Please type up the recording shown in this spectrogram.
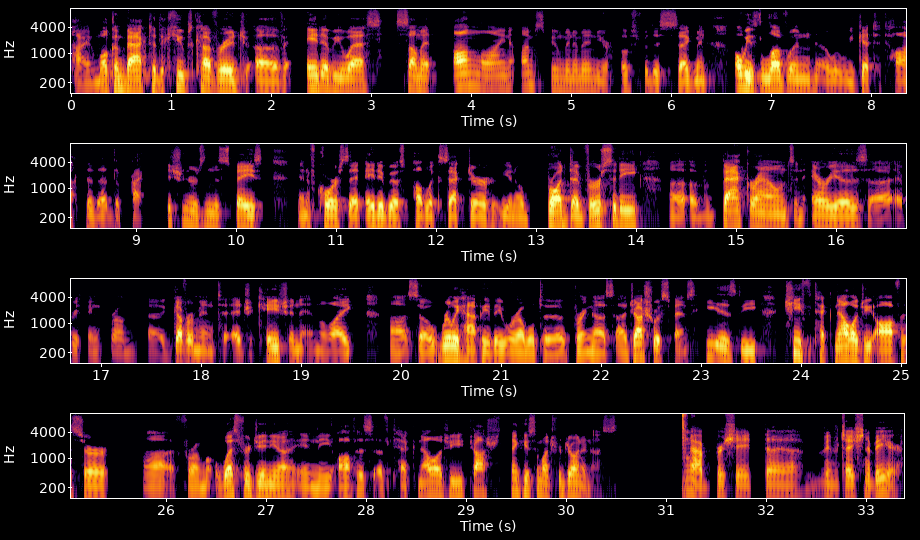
Hi, and welcome back to theCUBE's coverage of AWS Summit Online. I'm Stu Miniman, your host for this segment. Always love when uh, we get to talk to the, the practitioners in this space, and of course at AWS Public Sector, you know, broad diversity uh, of backgrounds and areas, uh, everything from uh, government to education and the like. Uh, so really happy they were able to bring us uh, Joshua Spence. He is the Chief Technology Officer uh, from West Virginia in the Office of Technology. Josh, thank you so much for joining us. I appreciate the invitation to be here.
